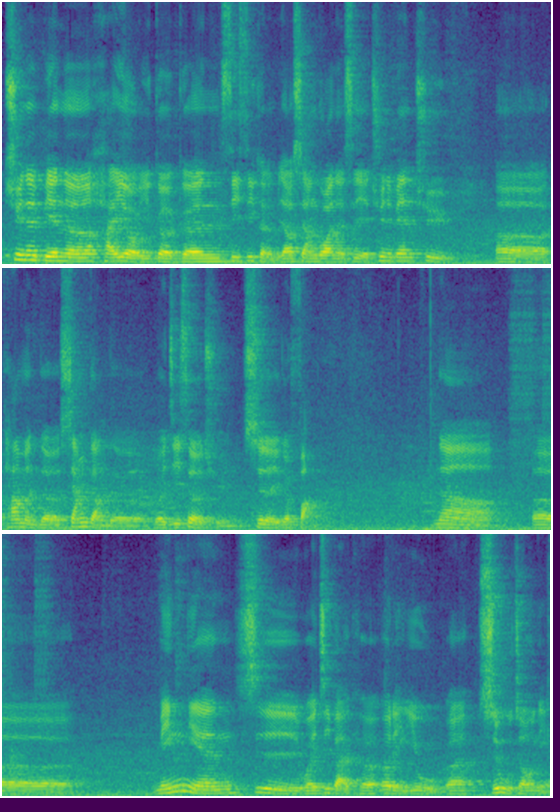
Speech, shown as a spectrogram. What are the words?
去那边呢，还有一个跟 CC 可能比较相关的是，也去那边去，呃，他们的香港的维基社群吃了一个饭。那呃，明年是维基百科二零一五呃十五周年，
